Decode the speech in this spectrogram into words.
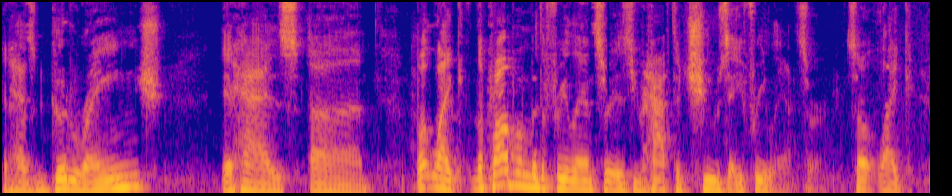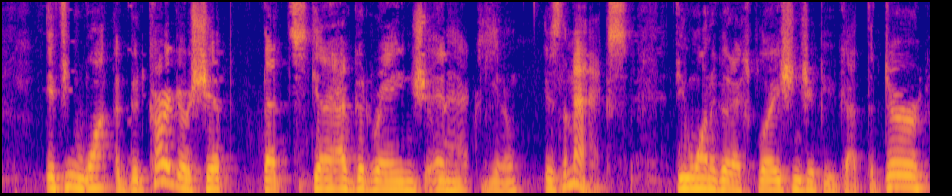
It has good range. It has, uh, but like the problem with the freelancer is you have to choose a freelancer. So like, if you want a good cargo ship that's gonna have good range and max. you know is the max. If you want a good exploration ship, you've got the Dur.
